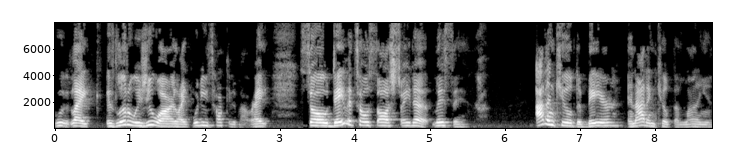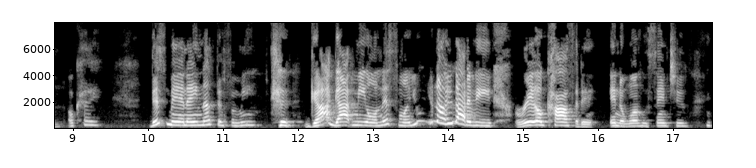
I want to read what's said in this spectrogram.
like as little as you are, like, what are you talking about, right? So David told Saul straight up, listen, I done killed the bear and I done killed the lion, okay? This man ain't nothing for me. God got me on this one. You you know, you gotta be real confident in the one who sent you.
